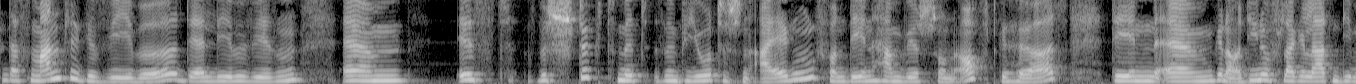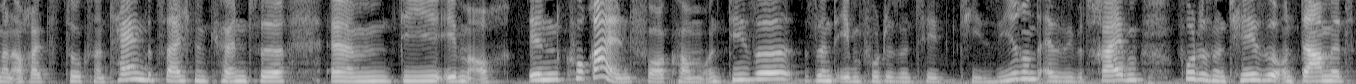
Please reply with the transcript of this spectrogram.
Das Mantelgewebe der Lebewesen ähm, ist bestückt mit symbiotischen Algen, von denen haben wir schon oft gehört, den ähm, genau Dinoflagellaten, die man auch als Zooxanthellen bezeichnen könnte, ähm, die eben auch in Korallen vorkommen. Und diese sind eben photosynthetisierend, also sie betreiben Photosynthese und damit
